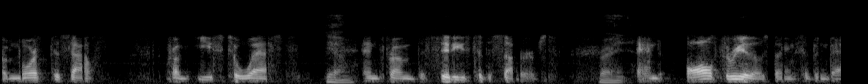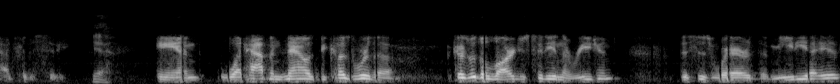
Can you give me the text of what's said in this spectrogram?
from north to south, from east to west, yeah. and from the cities to the suburbs. Right. And all three of those things have been bad for the city. Yeah. And what happens now is because we're the because we're the largest city in the region, this is where the media is.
